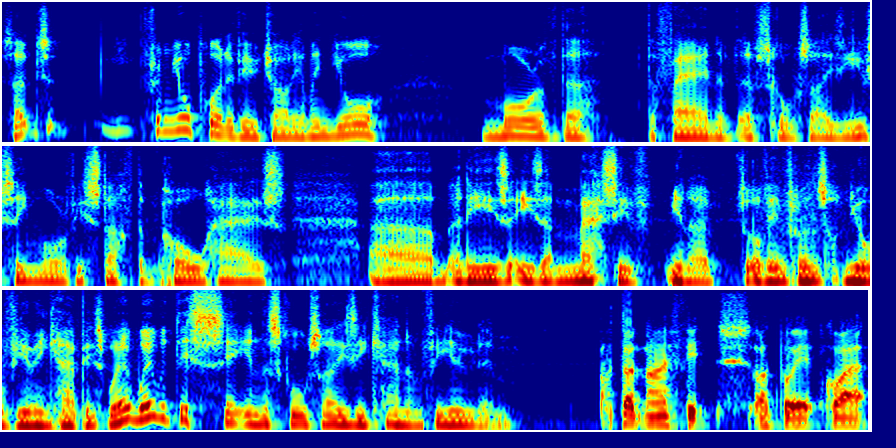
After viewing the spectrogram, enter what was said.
So, t- from your point of view, Charlie, I mean, you're more of the the fan of, of Scorsese. You've seen more of his stuff than Paul has, um, and he's he's a massive, you know, sort of influence on your viewing habits. Where where would this sit in the school Scorsese canon for you, then? I don't know if it's I'd put it quite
